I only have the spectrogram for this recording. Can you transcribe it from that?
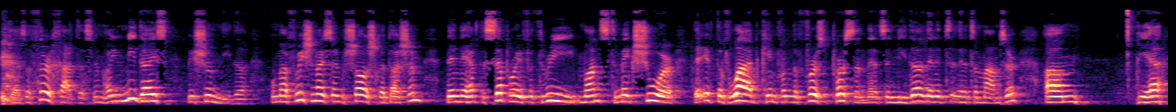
There's a third Chatas. Hayu Nidais Mishum Nida. Then they have to separate for three months to make sure that if the vlad came from the first person, then it's a nida, then it's then it's a mamzer. Um, yeah,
